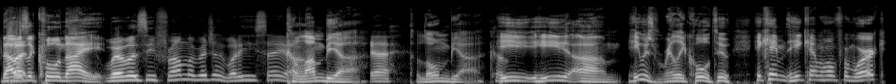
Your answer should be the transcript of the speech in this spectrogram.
that was a cool night. Where was he from originally? What did he say? Uh, Colombia. yeah. Colombia. Col- he he um he was really cool too. He came he came home from work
